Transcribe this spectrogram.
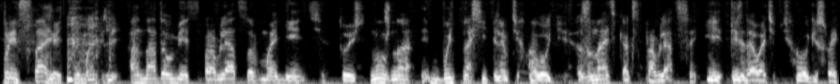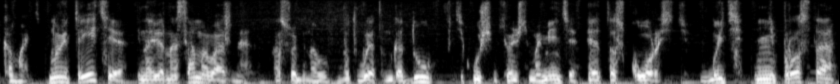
представить не могли. А надо уметь справляться в моменте. То есть нужно быть носителем технологии, знать, как справляться и передавать эту технологию своей команде. Ну и третье, и, наверное, самое важное, особенно вот в этом году, в текущем сегодняшнем моменте, это скорость. Быть не просто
